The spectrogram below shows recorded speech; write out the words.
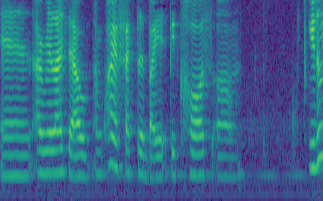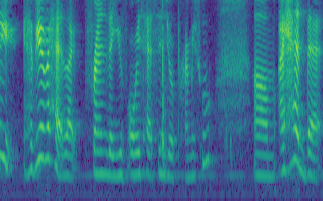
And i realized that I'm, I'm quite affected by it because um you know you, have you ever had like friends that you've always had since your primary school? Um, I had that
